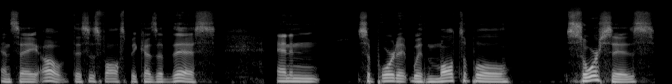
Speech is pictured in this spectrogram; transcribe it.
and say, "Oh, this is false because of this." And support it with multiple sources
